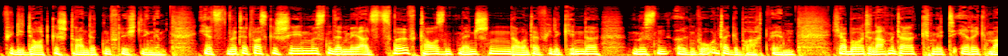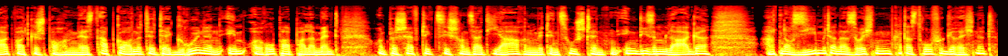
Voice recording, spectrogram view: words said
für die dort gestrandeten Flüchtlinge. Jetzt wird etwas geschehen müssen, denn mehr als 12.000 Menschen, darunter viele Kinder, müssen irgendwo untergebracht werden. Ich habe heute Nachmittag mit Erik Marquardt gesprochen. Er ist Abgeordneter der Grünen im Europaparlament und beschäftigt sich schon seit Jahren mit den Zuständen in diesem Lager. Hatten auch Sie mit einer solchen Katastrophe gerechnet?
